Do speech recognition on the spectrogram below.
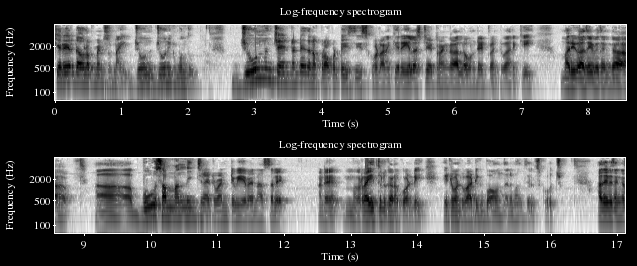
కెరీర్ డెవలప్మెంట్స్ ఉన్నాయి. జూన్ జూన్కి ముందు. జూన్ నుంచి ఏంటంటే ఏదైనా ప్రాపర్టీస్ తీసుకోవడానికి రియల్ ఎస్టేట్ రంగాల్లో ఉండేటువంటి వారికి మరియు అదేవిధంగా భూ సంబంధించినటువంటివి ఏవైనా సరే అంటే రైతులు కనుకోండి ఇటువంటి వాటికి బాగుందని మనం తెలుసుకోవచ్చు. అదేవిధంగా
